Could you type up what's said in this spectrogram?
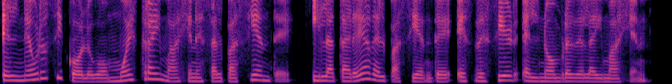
El neuropsicólogo muestra imágenes al paciente y la tarea del paciente es decir el nombre de la imagen.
